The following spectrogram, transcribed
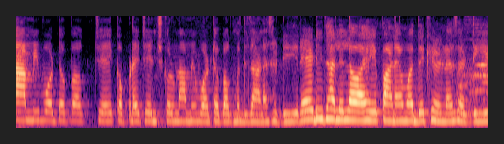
आम्ही वॉटर पार्कचे कपडे चेंज करून आम्ही वॉटर पार्कमध्ये जाण्यासाठी रेडी झालेलो आहे पाण्यामध्ये खेळण्यासाठी.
